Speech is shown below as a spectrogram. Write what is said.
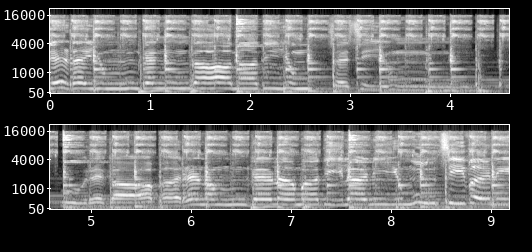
ജടയും ഗംഗാ നദിയും ശശിയും ഉരകാഭരണം ഗളമതിലണിയും ശിവനേ.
